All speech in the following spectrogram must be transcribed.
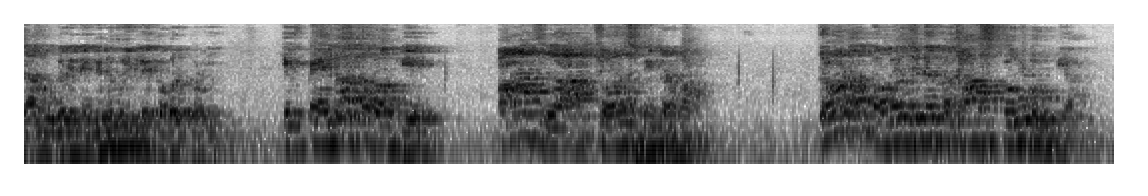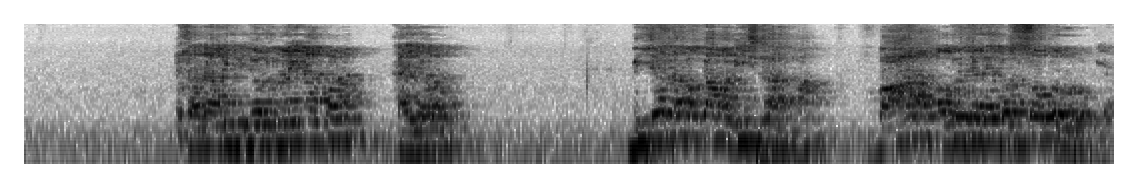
ચાલુ કરીને ગયું એટલે ખબર પડી कि पहला तबके पांच लाख चौरस मीटर का तबज ने पचास करोड़ रुपया सरकारी तिजोरी में नहीं आप खाई जाओ बीजा तबका में बीस लाख में बार अवज ने बसो करोड़ रुपया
